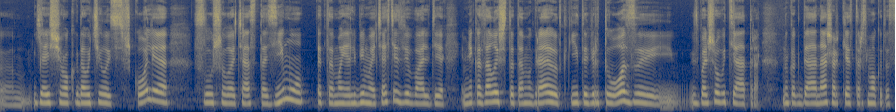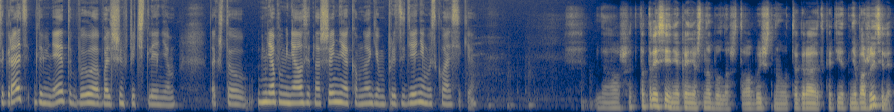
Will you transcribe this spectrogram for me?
Эм, Я еще, когда училась в школе, слушала часто «Зиму». Это моя любимая часть из Вивальди. И мне казалось, что там играют какие-то виртуозы из Большого театра. Но когда наш оркестр смог это сыграть, для меня это было большим впечатлением. Так что у меня поменялось отношение ко многим произведениям из классики. Да уж, это потрясение, конечно, было, что обычно вот играют какие-то небожители,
